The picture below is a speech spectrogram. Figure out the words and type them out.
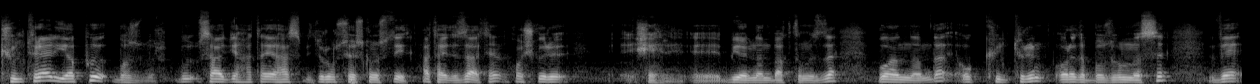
kültürel yapı bozulur. Bu sadece Hatay'a has bir durum söz konusu değil. Hatay'da zaten hoşgörü e, şehri E, bir yönden baktığımızda bu anlamda o kültürün orada bozulması ve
